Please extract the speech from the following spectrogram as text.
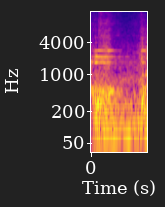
Yeah.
